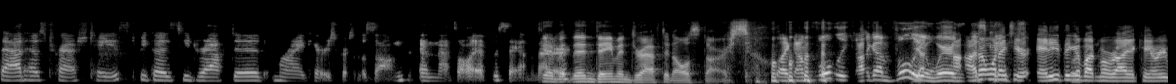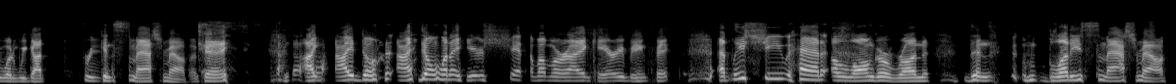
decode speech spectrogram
Thad has trash taste because he drafted Mariah Carey's Christmas song, and that's all I have to say on the matter. Yeah, but then Damon drafted all stars. So. like I'm fully like I'm fully Yeah, aware. I, I don't want to hear anything about Mariah Carey when we got freaking Smash Mouth. Okay. I I don't I don't want to hear shit about Mariah Carey being picked. At least she had a longer run than bloody Smash Mouth.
